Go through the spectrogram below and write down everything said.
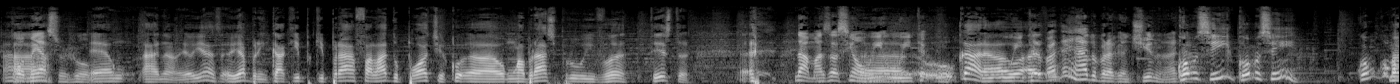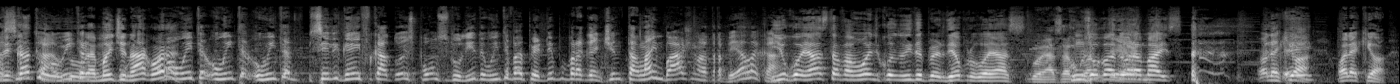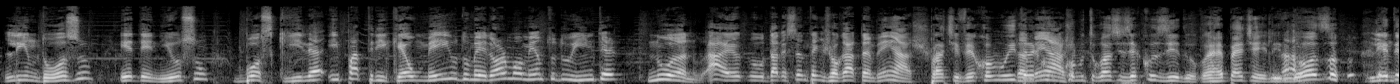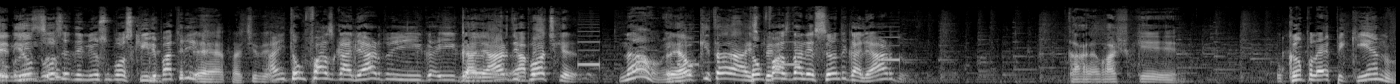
Começa o jogo. É um, ah, não, eu ia, eu ia brincar aqui, porque pra falar do pote, co- ah, um abraço pro Ivan Testa. Não, mas assim, ó, o, In- o Inter, o cara, o Inter a- vai ganhar do Bragantino, né? Como cara? assim? Como assim? Como, como Mas vem assim, cá, tu- cara? tu é mãe de Ná agora? Não, o Inter, o Inter, o Inter, se ele ganha e ficar dois pontos do líder, o Inter vai perder pro Bragantino, tá lá embaixo na tabela, cara. E o Goiás tava onde quando o Inter perdeu pro Goiás? Goiás era Com um o jogador a mais. Olha aqui, Ei. ó. Olha aqui, ó. Lindoso, Edenilson, Bosquilha e Patrick. É o meio do melhor momento do Inter no ano. Ah, eu- o D'Alessandro tem que jogar também, acho. Pra te ver como o Inter, Também é, acho. como tu gosta de dizer, cozido. Repete aí, Lindoso, Lindo- Edenilson. Lindoso, Edenilson, Bosquilha e Patrick. É, pra te ver. Ah, então faz Galhardo e... e Galhardo e a- Potker. Não, É então, o que tá... então faz D'Alessandro e Galhardo. Cara, eu acho que... O campo lá é pequeno.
